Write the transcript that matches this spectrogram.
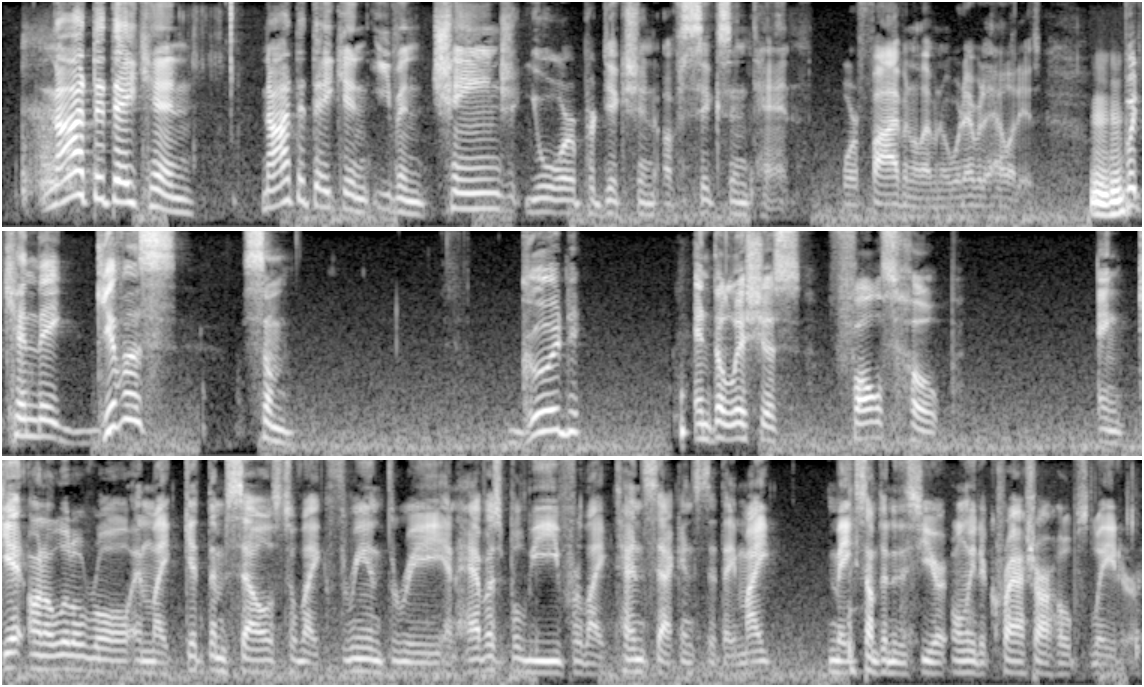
not that they can, not that they can even change your prediction of six and ten or five and eleven or whatever the hell it is. Mhm. But can they give us some good and delicious false hope and get on a little roll and like get themselves to like three and three and have us believe for like 10 seconds that they might make something this year only to crash our hopes later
